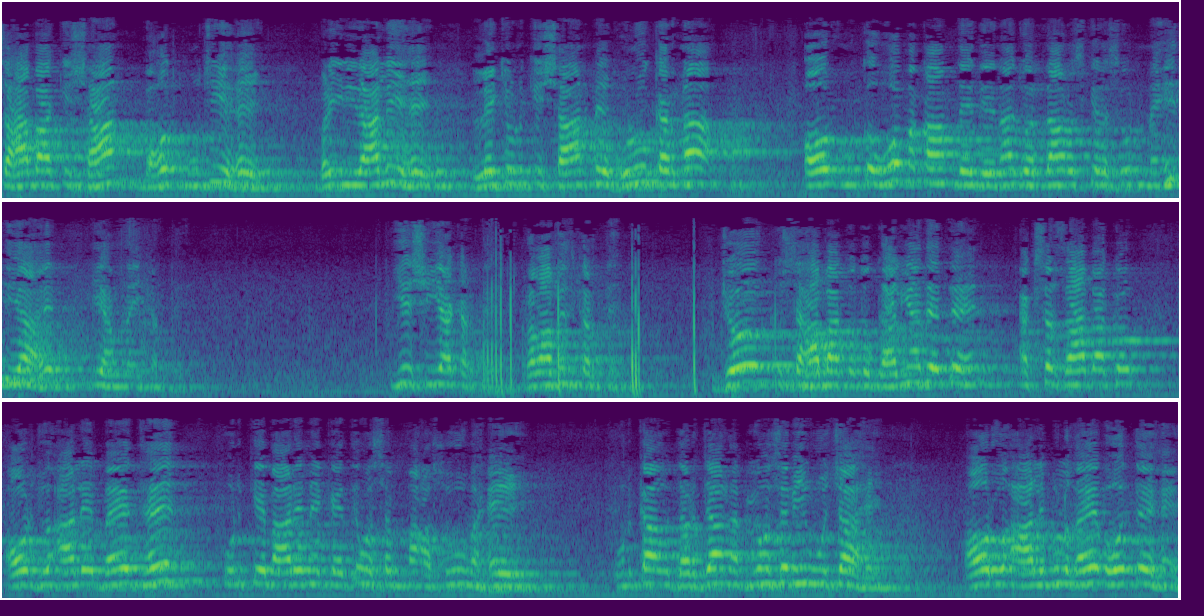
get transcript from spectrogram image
صحابہ کی شان بہت اونچی ہے، بڑی نرالی ہے، لیکن ان کی شان میں غلو کرنا اور ان کو وہ مقام دے دینا جو اللہ اور اس کے رسول نہیں دیا ہے، یہ ہم نہیں کرتے۔ یہ شیعہ کرتے ہیں روابط کرتے ہیں۔ جو صحابہ کو تو گالیاں دیتے ہیں، اکثر صحابہ کو، اور جو آل بیت ہیں، ان کے بارے میں کہتے ہیں، وہ سب معصوم ہے ان کا درجہ نبیوں سے بھی اونچا ہے، اور وہ عالم الغیب ہوتے ہیں۔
